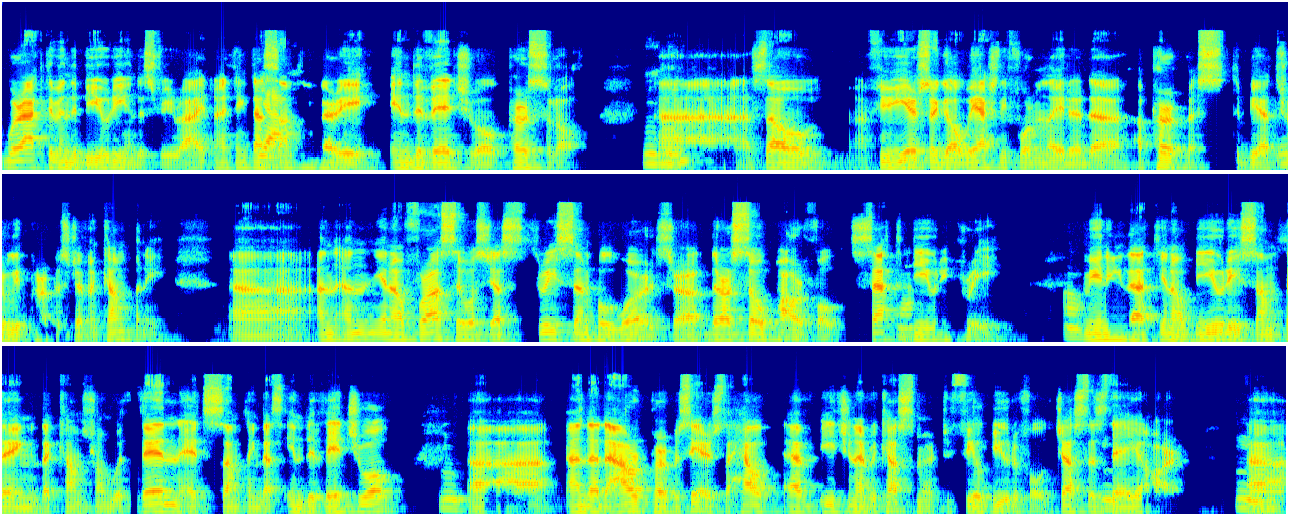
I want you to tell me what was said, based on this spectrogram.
we're active in the beauty industry right and i think that's yeah. something very individual personal mm-hmm. uh, so a few years ago we actually formulated a, a purpose to be a mm-hmm. truly mm-hmm. purpose driven company uh, and and you know for us it was just three simple words uh, that are so powerful set yeah. beauty free oh. meaning that you know beauty is something that comes from within it's something that's individual mm. uh, and that our purpose here is to help ev- each and every customer to feel beautiful just as mm. they are mm. uh,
